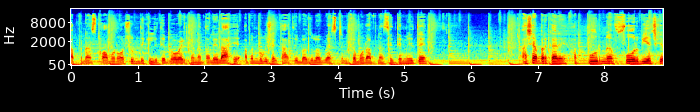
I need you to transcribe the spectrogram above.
आपणास कॉमन वॉशरूम देखील इथे प्रोव्हाइड करण्यात आलेला आहे. आपण बघू शकता आतील बाजूला वेस्टर्न कमोड आपणास इथे मिळते. अशा प्रकारे हा पूर्ण फोर बी एच के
